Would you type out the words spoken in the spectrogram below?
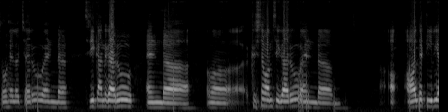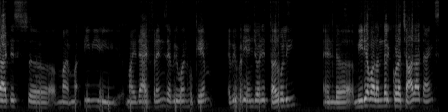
సోహెల్ వచ్చారు అండ్ uh, శ్రీకాంత్ గారు and uh, Krishna Vamsi garu and all the TV artist TV my dad friends every one who came everybody enjoyed it thoroughly and media వాళ్ళందరికీ కూడా చాలా థ్యాంక్స్.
